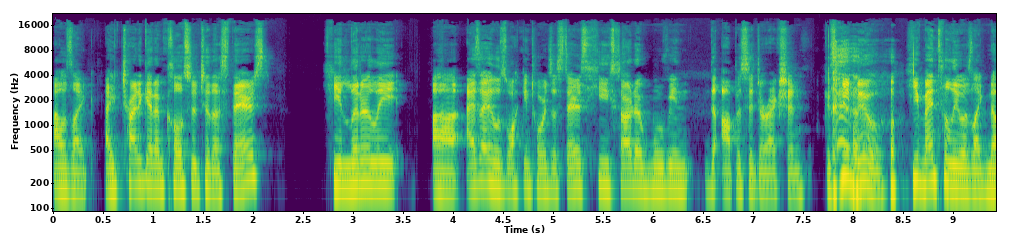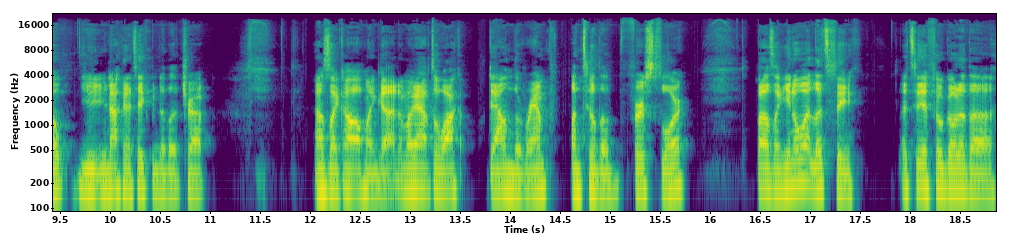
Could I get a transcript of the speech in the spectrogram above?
I was like, I try to get him closer to the stairs. He literally, uh, as I was walking towards the stairs, he started moving the opposite direction because he knew. he mentally was like, nope, you- you're not going to take me to the trap. I was like, oh my God, am I going to have to walk down the ramp until the first floor? But I was like, you know what? Let's see. Let's see if he'll go to the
